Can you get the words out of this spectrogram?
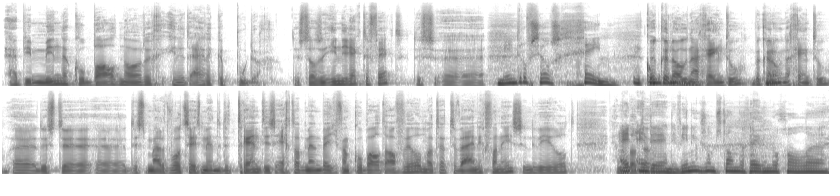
heb je minder kobalt nodig in het eigenlijke poeder. Dus dat is een indirect effect. Dus, uh, Minder of zelfs geen? We kunnen ook naar geen toe. We kunnen ja. ook naar geen toe. Uh, dus de, uh, dus, maar het wordt steeds minder. De trend is echt dat men een beetje van kobalt af wil, omdat er te weinig van is in de wereld. En, en, en, de, en de, winningsomstandigheden nogal.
